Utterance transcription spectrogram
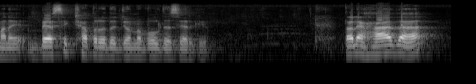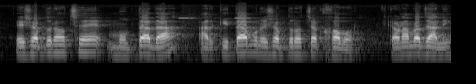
মানে বেসিক ছাত্রদের জন্য বলতেছি আর কি। তাহলে হাদা এই শব্দটা হচ্ছে মুবতাদা, আর কিতাবুন এই শব্দটা হচ্ছে খবর। কারণ আমরা জানি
